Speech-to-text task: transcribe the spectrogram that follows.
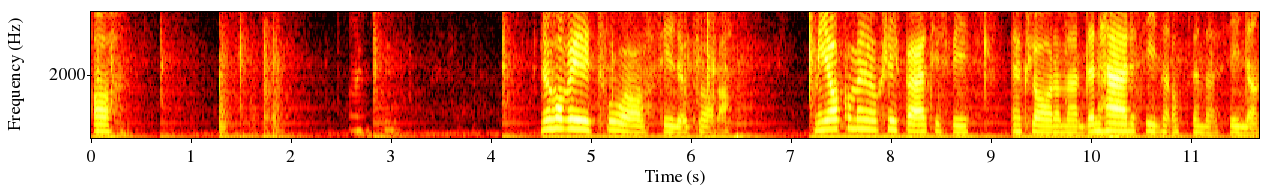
Ja. Okej. Nu har vi två sidor klara. Men jag kommer nog klippa här tills vi är klara med den här sidan och den där sidan.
